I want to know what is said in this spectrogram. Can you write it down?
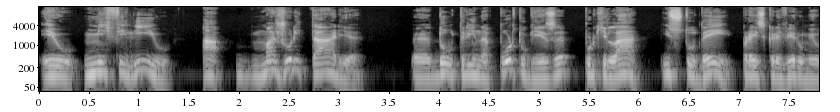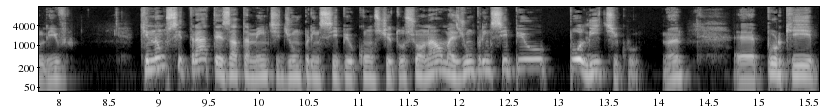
Eu me filio à majoritária eh, doutrina portuguesa, porque lá estudei para escrever o meu livro, que não se trata exatamente de um princípio constitucional, mas de um princípio político, né? É, porque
